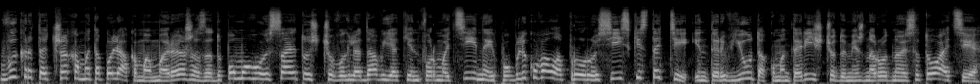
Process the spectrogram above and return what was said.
Викрита чехами та поляками мережа за допомогою сайту, що виглядав як інформаційний, публікувала проросійські статті, інтерв'ю та коментарі щодо міжнародної ситуації.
